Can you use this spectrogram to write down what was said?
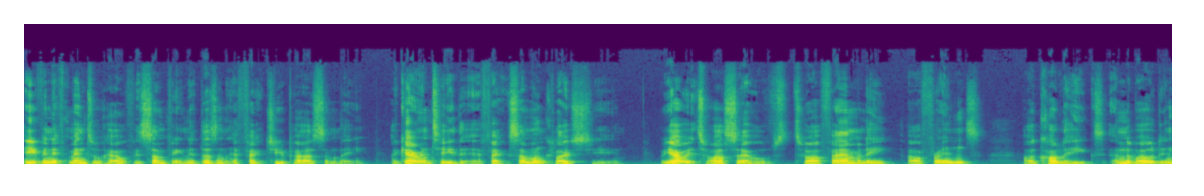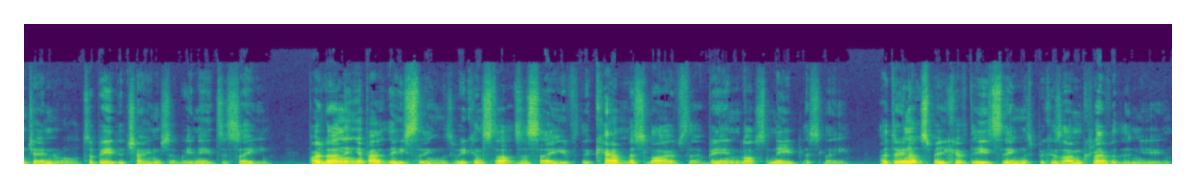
even if mental health is something that doesn't affect you personally, I guarantee that it affects someone close to you. We owe it to ourselves, to our family, our friends, our colleagues, and the world in general to be the change that we need to see. By learning about these things, we can start to save the countless lives that are being lost needlessly. I do not speak of these things because I'm clever than you,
